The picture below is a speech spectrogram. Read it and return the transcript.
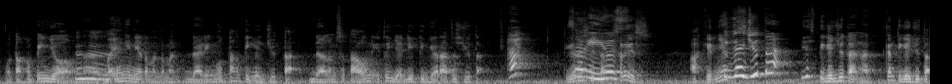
Ngutang ke pinjol. Nah, bayangin ya teman-teman, dari ngutang 3 juta dalam setahun itu jadi 300 juta. Hah? 300 Serius? Juta, serius. Akhirnya 3 juta? Iya, 3 juta. Nah, kan 3 juta.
